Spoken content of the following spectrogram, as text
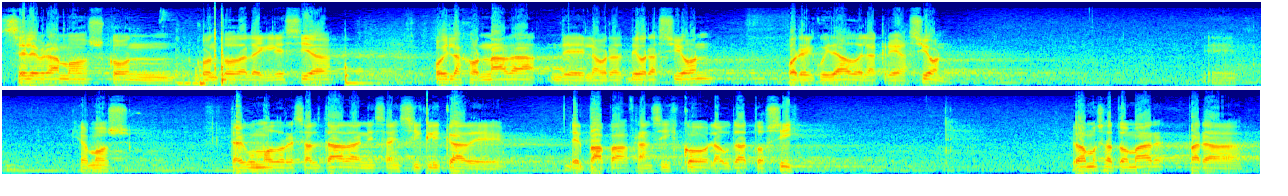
Celebramos con, con toda la iglesia hoy la jornada de, la de oración por el cuidado de la creación. Eh, digamos, de algún modo resaltada en esa encíclica de, del Papa Francisco, Laudato Si. Lo vamos a tomar para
